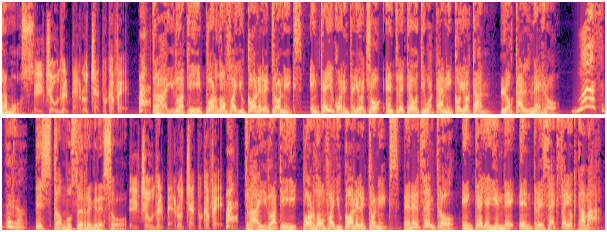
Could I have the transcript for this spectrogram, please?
Regresamos. El show del perro Chato Café. Traído a ti por Don Fayucón Electronics, en calle 48, entre Teotihuacán y Coyoacán, local negro. ¡Muévase, perro! Estamos de regreso. El show del perro Chato Café. Traído a ti por Don Fayucón Electronics, en el centro, en calle Allende, entre sexta y octava.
